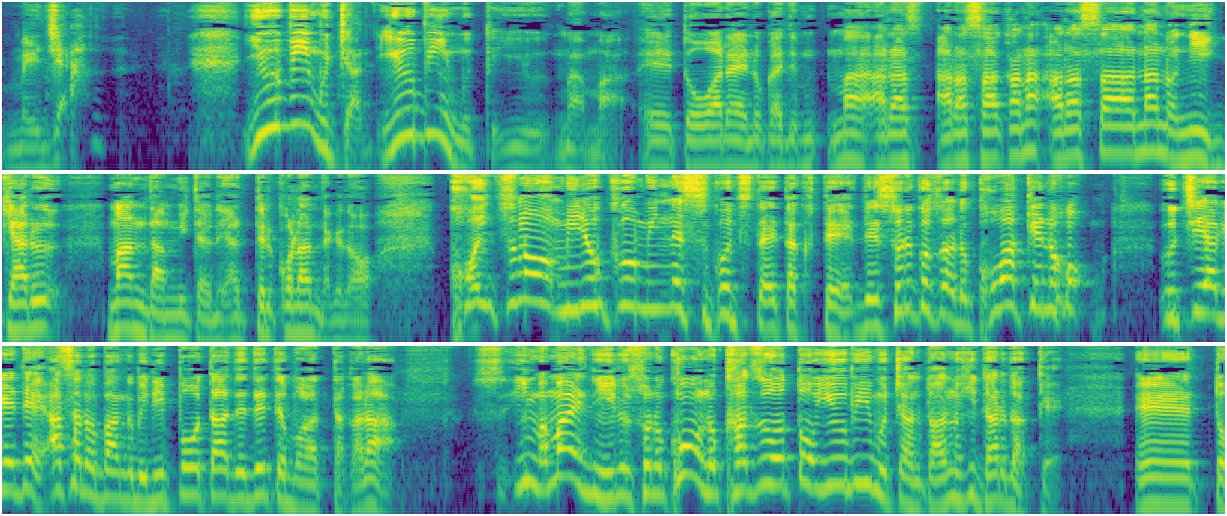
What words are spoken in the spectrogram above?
メジャーユービームちゃん、ユービームっていう、まあまあ、えっ、ー、と、お笑いの会で、まあ、アラ、アラサーかな？アラサーなのにギャル漫談みたいなやってる子なんだけど、こいつの魅力をみんなすごい伝えたくて、で、それこそあの、小分けの打ち上げで、朝の番組リポーターで出てもらったから、今前にいるその河野和夫とユービームちゃんとあの日誰だっけ？えー、っと、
